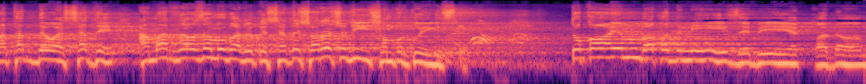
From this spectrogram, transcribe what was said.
মাথার দেওয়ার সাথে আমার রওজা মুবারকের সাথে সরাসরি সম্পর্ক হয়ে গেছে। তো কয়েম বকদমি এক কদম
